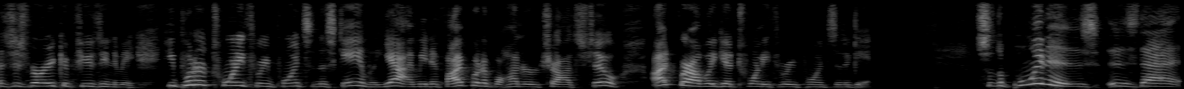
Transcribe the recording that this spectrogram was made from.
That's just very confusing to me. He put up 23 points in this game, but yeah, I mean, if I put up 100 shots too, I'd probably get 23 points in a game. So the point is, is that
